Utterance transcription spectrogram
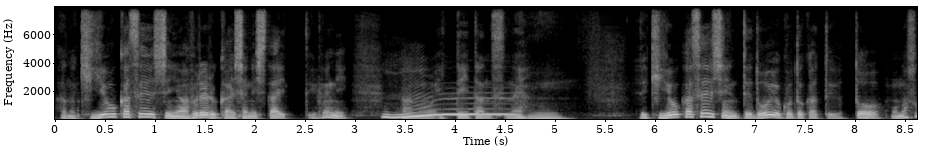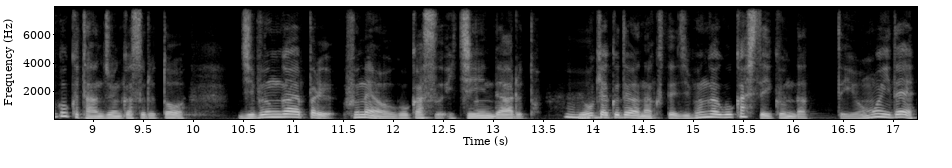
あの起業家精神あふれる会社にしたいっていうふうにあの言っていたんですね。で起業家精神ってどういうことかというとものすごく単純化すると自分がやっぱり船を動かす一員であると、乗客ではなくて自分が動かしていくんだっていう思いで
